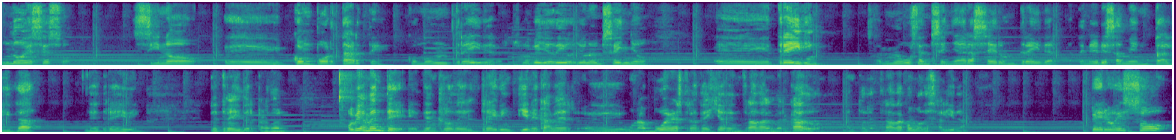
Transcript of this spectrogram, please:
no es eso, sino eh, comportarte como un trader. Es lo que yo digo, yo no enseño eh, trading. A mí me gusta enseñar a ser un trader, a tener esa mentalidad de trading, de trader, perdón. Obviamente, dentro del trading tiene que haber eh, una buena estrategia de entrada al mercado, tanto de entrada como de salida. Pero eso,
